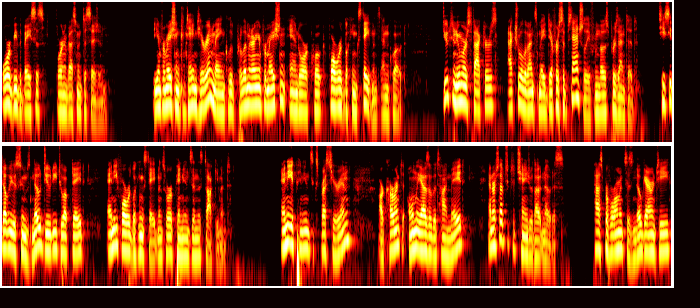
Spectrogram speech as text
or be the basis for an investment decision. The information contained herein may include preliminary information and or quote forward-looking statements end quote. Due to numerous factors, actual events may differ substantially from those presented. TCW assumes no duty to update any forward-looking statements or opinions in this document. Any opinions expressed herein are current only as of the time made and are subject to change without notice. Past performance is no guarantee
